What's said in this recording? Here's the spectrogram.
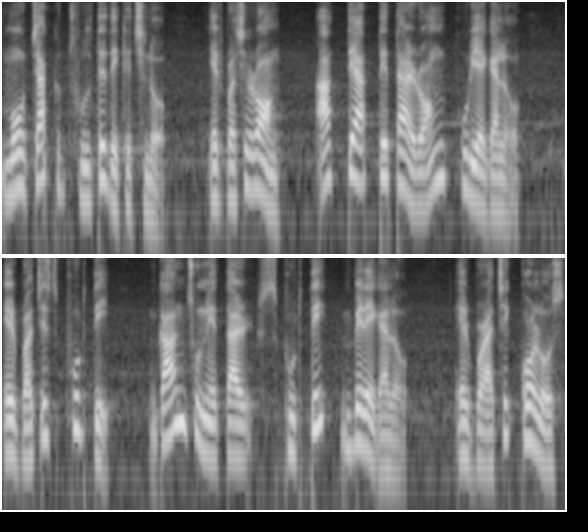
মৌচাক ঝুলতে দেখেছিল। এরপর আছে রং। আঁকতে আঁকতে তার রং ফুরিয়ে গেল। এরপর আছে স্ফূর্তি। গান শুনে তার স্ফূর্তি বেড়ে গেল। এরপর আছে কলস।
